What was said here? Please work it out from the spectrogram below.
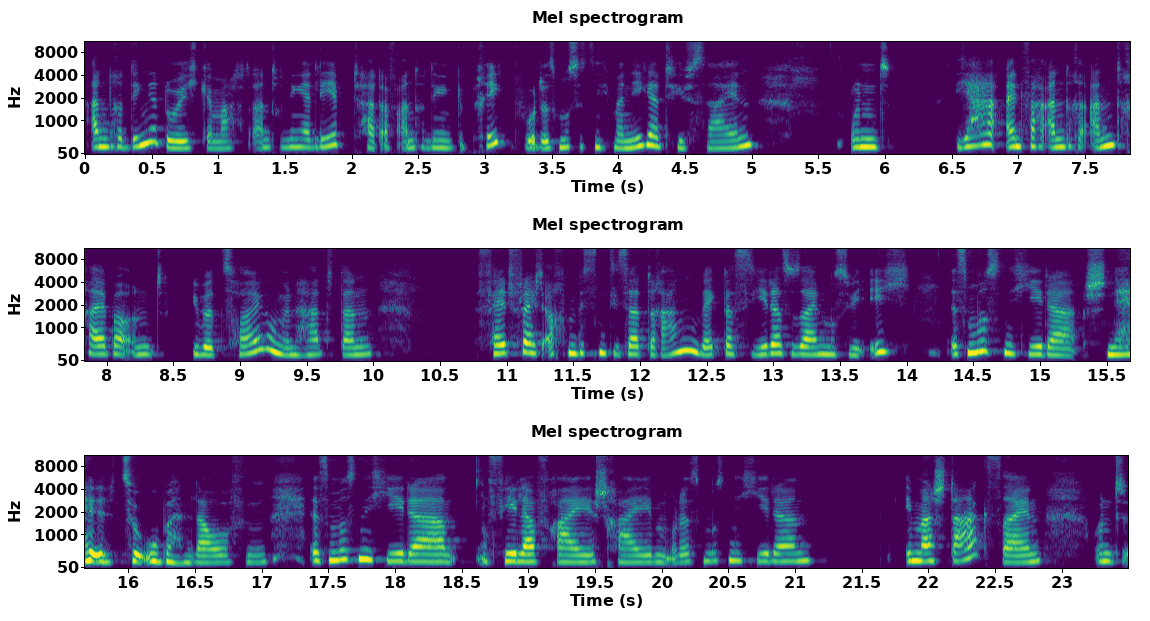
andere Dinge durchgemacht hat, andere Dinge erlebt hat, auf andere Dinge geprägt wurde. Es muss jetzt nicht mal negativ sein. Und ja, einfach andere Antreiber und Überzeugungen hat, dann fällt vielleicht auch ein bisschen dieser Drang weg, dass jeder so sein muss wie ich. Es muss nicht jeder schnell zur U-Bahn laufen. Es muss nicht jeder fehlerfrei schreiben oder es muss nicht jeder immer stark sein und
